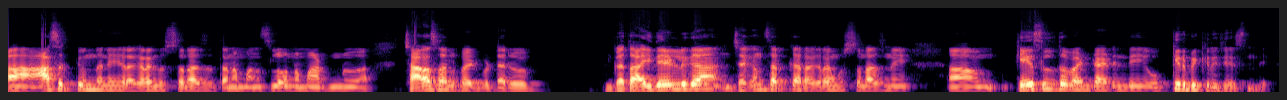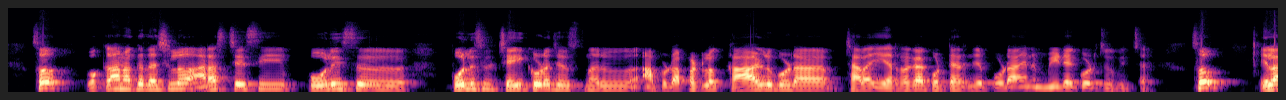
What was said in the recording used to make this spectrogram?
ఆ, ఆసక్తి ఉందని రఘురామకృష్ణరాజు తన మనసులో ఉన్న మాటను చాలాసార్లు బయటపెట్టారు. గత ఐదేళ్ళుగా జగన్ సర్కార్ రఘురామ కృష్ణరాజుని కేసులతో వెంటాడింది ఉక్కిరి బిక్కిరి చేసింది. సో ఒకానొక దశలో అరెస్ట్ చేసి పోలీసు పోలీసులు చేయి కూడా చేస్తున్నారు. అప్పుడు అప్పట్లో కాళ్ళు కూడా చాలా ఎర్రగా కొట్టారని చెప్పి కూడా ఆయన మీడియా కూడా చూపించారు. సో ఇలా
